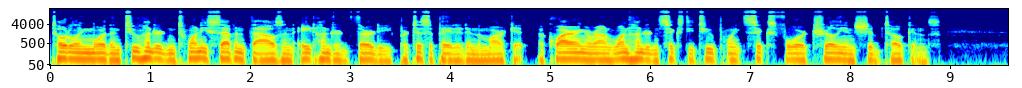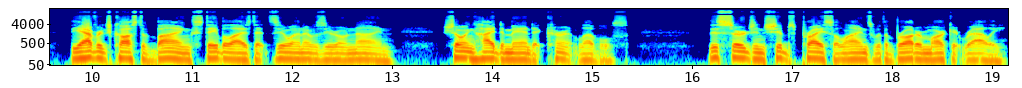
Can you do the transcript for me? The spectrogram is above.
totaling more than 227,830, participated in the market, acquiring around 162.64 trillion SHIB tokens. The average cost of buying stabilized at 0.009, showing high demand at current levels. This surge in SHIB's price aligns with a broader market rally,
